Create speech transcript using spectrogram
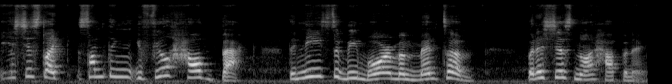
it's just like something you feel held back. There needs to be more momentum, but it's just not happening.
